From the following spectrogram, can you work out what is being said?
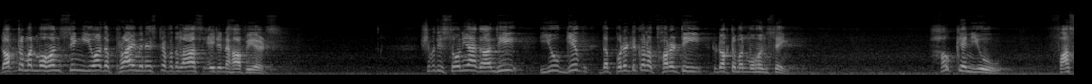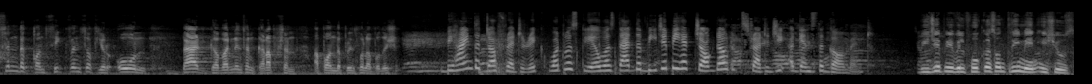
Dr. Manmohan Singh, you are the Prime Minister for the last eight and a half years. Shrimati Sonia Gandhi, you give the political authority to Dr. Manmohan Singh. How can you fasten the consequence of your own bad governance and corruption upon the principal opposition? Behind the tough rhetoric, what was clear was that the BJP had chalked out its strategy against the government. BJP will focus on three main issues.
